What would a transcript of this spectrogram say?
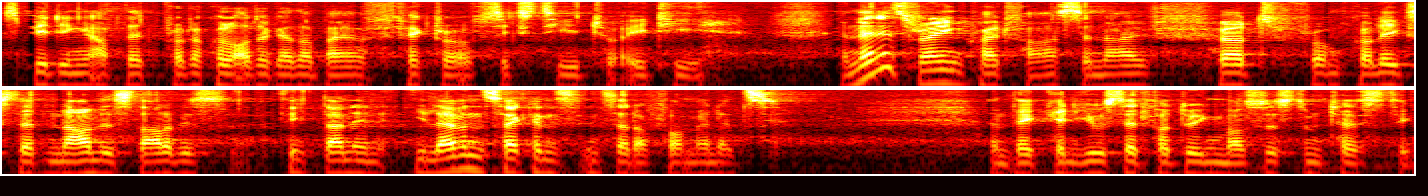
speeding up that protocol altogether by a factor of 60 to 80. And then it's running quite fast, and I've heard from colleagues that now the startup is, I think, done in 11 seconds instead of 4 minutes and they can use that for doing more system testing.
